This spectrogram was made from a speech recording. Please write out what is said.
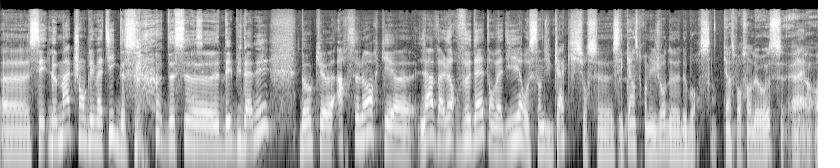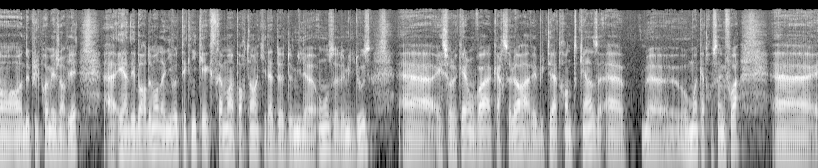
Euh, c'est le match emblématique de ce, de ce ah, début d'année. Donc Arcelor qui est la valeur vedette, on va dire, au sein du CAC sur ces 15 premiers jours de, bourse. 15% de hausse depuis le 1er janvier et un débordement d'un niveau technique extrêmement important qui date de 2011-2012 et sur lequel on voit qu'Arcelor avait buté à 30-15 euh, au moins 4 ou 5 fois. Euh,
